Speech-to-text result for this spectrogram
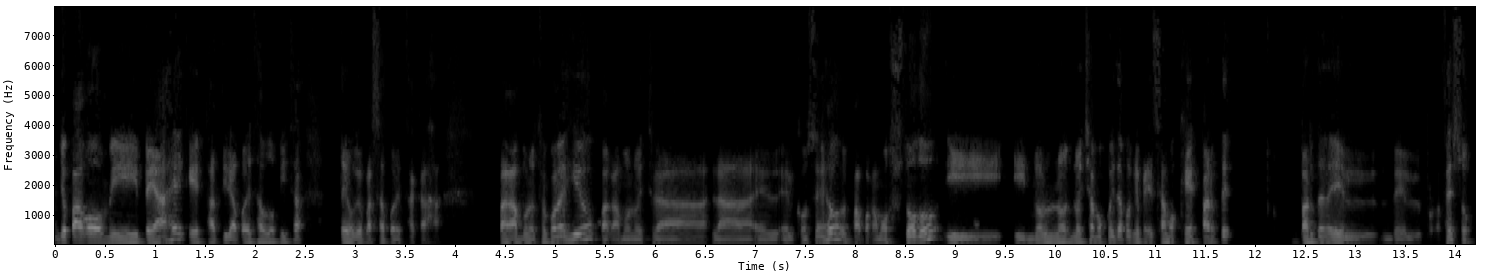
yo pago mi peaje, que es para tirar por esta autopista, tengo que pasar por esta caja. Pagamos nuestro colegio, pagamos nuestra el, consejo, pagamos todo y, no, no, echamos cuenta porque pensamos que es parte, parte del, proceso.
